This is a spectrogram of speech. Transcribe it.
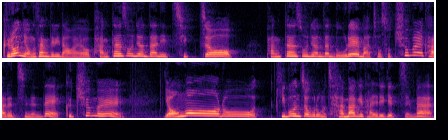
그런 영상들이 나와요. 방탄소년단이 직접 방탄소년단 노래에 맞춰서 춤을 가르치는데 그 춤을 영어로 기본적으로 뭐 자막이 달리겠지만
